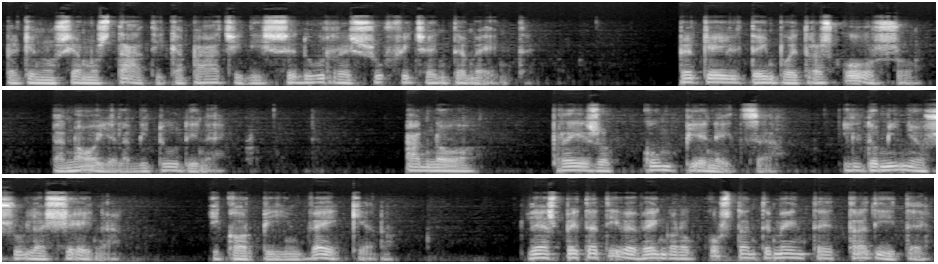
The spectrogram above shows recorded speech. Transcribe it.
perché non siamo stati capaci di sedurre sufficientemente, perché il tempo è trascorso, la noia l'abitudine hanno preso con pienezza il dominio sulla scena, i corpi invecchiano, le aspettative vengono costantemente tradite,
